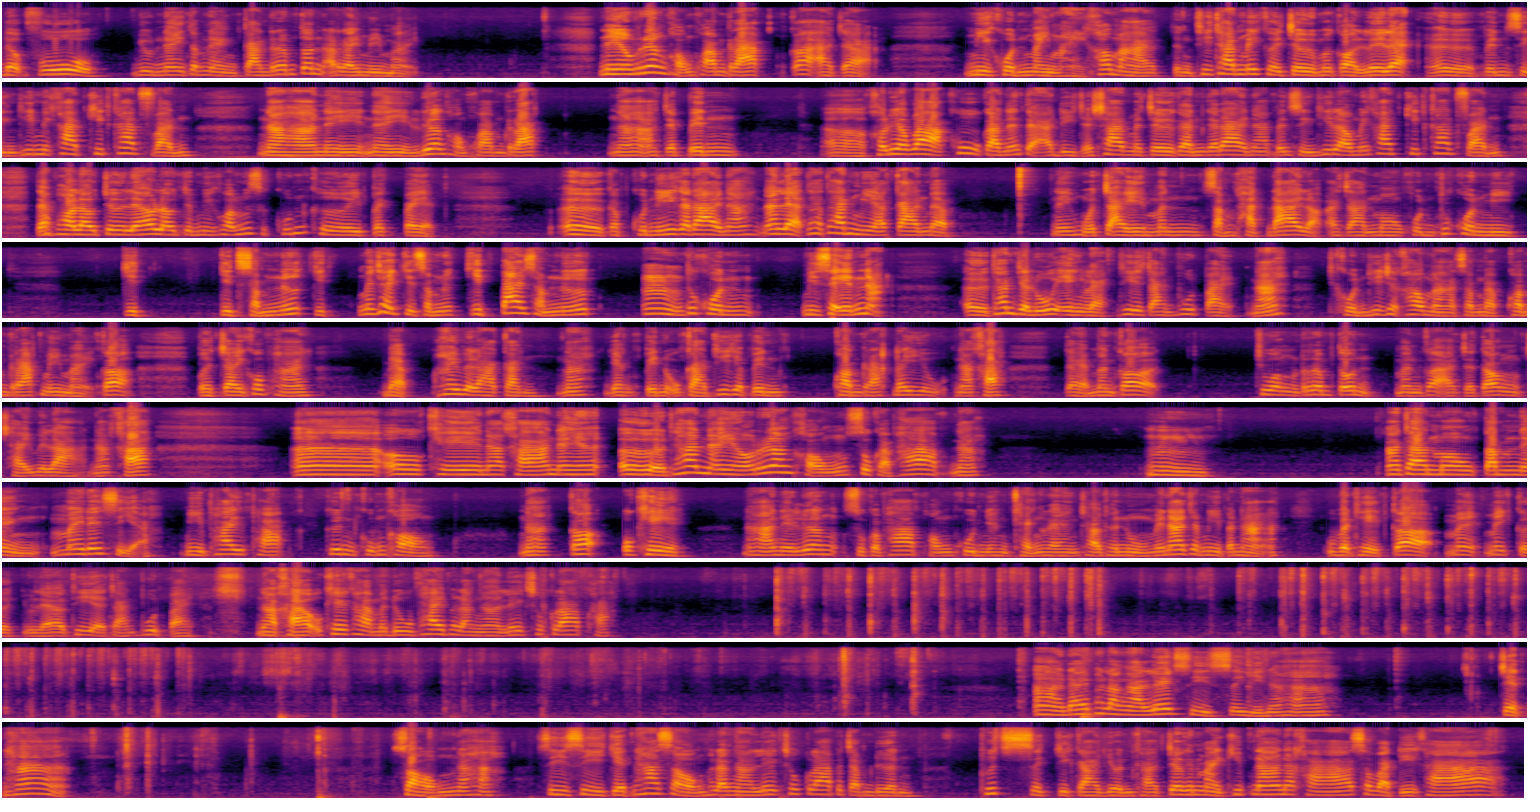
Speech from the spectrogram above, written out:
เดอะฟูอยู่ในตำแหน่งการเริ่มต้นอะไรใหม่ ๆ ในเรื่องของความรักก็อาจจะมีคนใหม่ ๆ เข้ามาอย่างที่ท่านไม่เคยเจอมาก่อนเลยแหละเออเป็นสิ่งที่ไม่คาดคิดคาดฝันนะคะในในเรื่องของความรักนะอาจจะเป็น เเขาเรียกว่าคู่กันตั้งแต่อดีตชาติมาเจอกันก็ได้นะ เป็นสิ่งที่เราไม่คาดคิดคาดฝัน แต่พอเราเจอแล้วเราจะมีความรู้สึกคุ้นเคย แปลกๆเออกับคนนี้ก็ได้นะ นั่นแหละถ้าท่านมีอาการแบบในหัวใจมันสัมผัสได้หรอกอาจารย์มองคนทุกคนมีจิตจิตสำนึกจิต ไม่ใช่จิตสำนึกจิตใต้สำนึก อืมทุกคนมีเซนน่ะ เออท่านจะรู้เองแหละ ที่อาจารย์พูดไปนะ คนที่จะเข้ามาสำหรับความรักใหม่ ๆ ก็ เปิดใจคบหาแบบให้เวลากันนะ ยังเป็นโอกาสที่จะเป็นความรักได้อยู่นะคะ แต่มันก็ช่วงเริ่มต้นมันก็อาจจะต้องใช้เวลานะคะอ่าโอเคนะคะในเออถ้าในเรื่องของสุขภาพนะ อืม อาจารย์มองตำแหน่งไม่ได้เสีย มีไพ่พระขึ้นคุ้มครองนะ ก็โอเค นะคะในเรื่องสุขภาพของคุณยังแข็งแรงชาวธนูไม่น่าจะมีปัญหาอุบัติเหตุก็ไม่ไม่เกิดอยู่แล้วที่อาจารย์พูดไปนะคะ โอเคค่ะ มาดูไพ่พลังงานเลขโชคลาภค่ะ อ่าได้พลังงานเลขสี่สี่นะคะเจ็ดห้า สองนะคะสี่สี่เจ็ดห้าสองพลังงานเลขโชคลาภประจำเดือน พฤศจิกายนค่ะ เจอกันใหม่คลิปหน้านะคะ สวัสดีค่ะ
